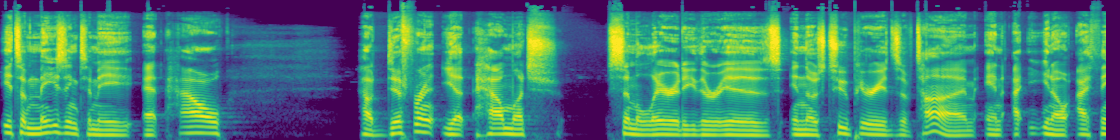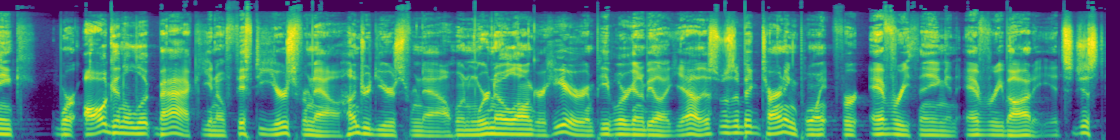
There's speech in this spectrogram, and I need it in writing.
it's amazing to me at how how different yet how much similarity there is in those two periods of time. And I you know I think we're all going to look back you know 50 years from now 100 years from now when we're no longer here and people are going to be like yeah this was a big turning point for everything and everybody. It's just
